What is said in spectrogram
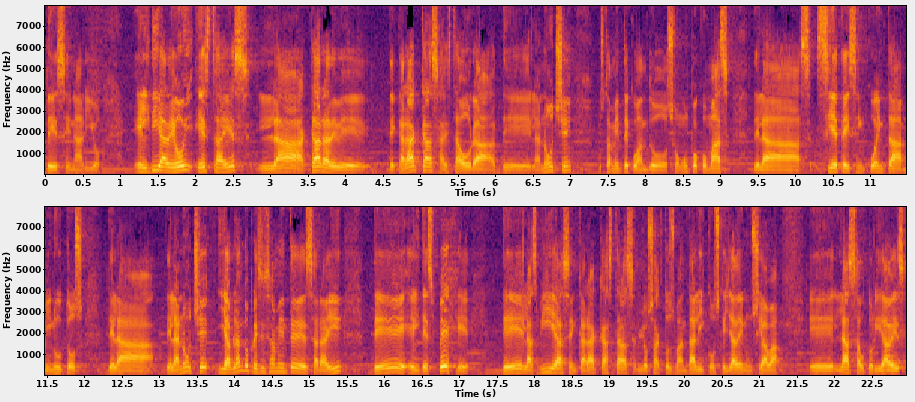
de escenario. El día de hoy esta es la cara de, Caracas a esta hora de la noche, justamente cuando son un poco más de las 7 y 50 minutos de la, noche. Y hablando precisamente de Saraí, del despeje de las vías en Caracas tras los actos vandálicos que ya denunciaba eh, las autoridades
